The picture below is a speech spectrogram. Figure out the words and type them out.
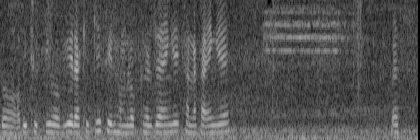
तो अभी छुट्टी होगी रखेगी फिर हम लोग घर जाएँगे, खाना खाएँगे। बस।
